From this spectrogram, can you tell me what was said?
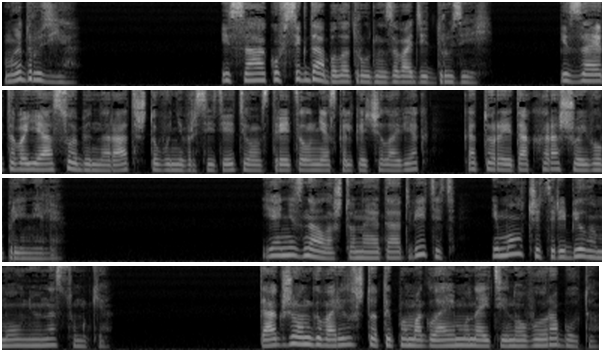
Мы друзья. Исааку всегда было трудно заводить друзей. Из-за этого я особенно рад, что в университете он встретил несколько человек, которые так хорошо его приняли. Я не знала, что на это ответить, и молча теребила молнию на сумке. Также он говорил, что ты помогла ему найти новую работу.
